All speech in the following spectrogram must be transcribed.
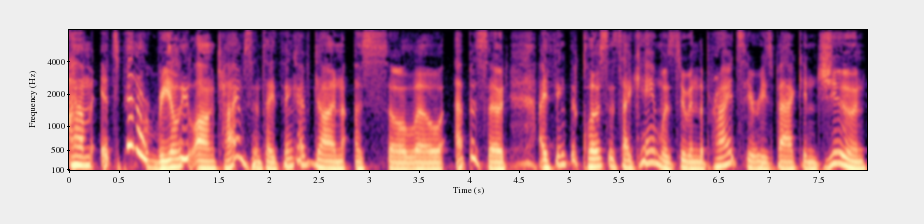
Um, it's been a really long time since I think I've done a solo episode. I think the closest I came was doing the Pride series back in June,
